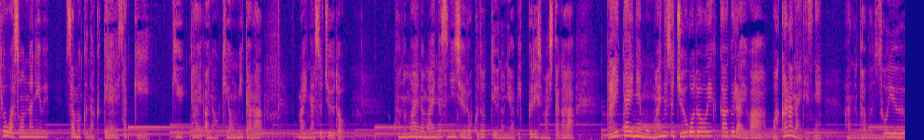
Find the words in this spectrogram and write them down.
今日はそんなに寒くなくてさっききあの気温見たらマイナス10度この前のマイナス26度っていうのにはびっくりしましたがだいたいねもうマイナス15度以下ぐらいはわからないですね。あの多分そういう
